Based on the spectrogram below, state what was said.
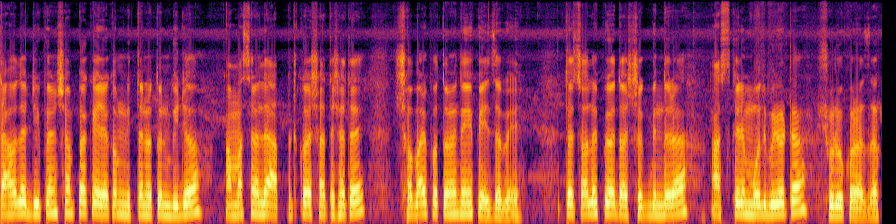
তাহলে ডিফেন্স সম্পর্কে এরকম নিত্য নতুন ভিডিও আমার চ্যানেলে আপলোড করার সাথে সাথে সবার প্রথমে তুমি পেয়ে যাবে। তো চলো প্রিয় দর্শকবৃন্দরা, আজকের মূল ভিডিওটা শুরু করা যাক।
